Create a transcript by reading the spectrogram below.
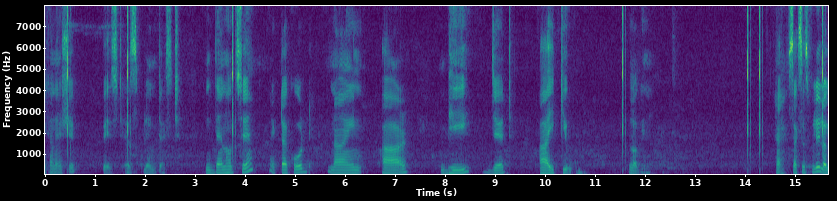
এখানে এসে paste as plain text then হচ্ছে একটা code nine R V Z I Q log in হ্যাঁ সাকসেসফুলি লগ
